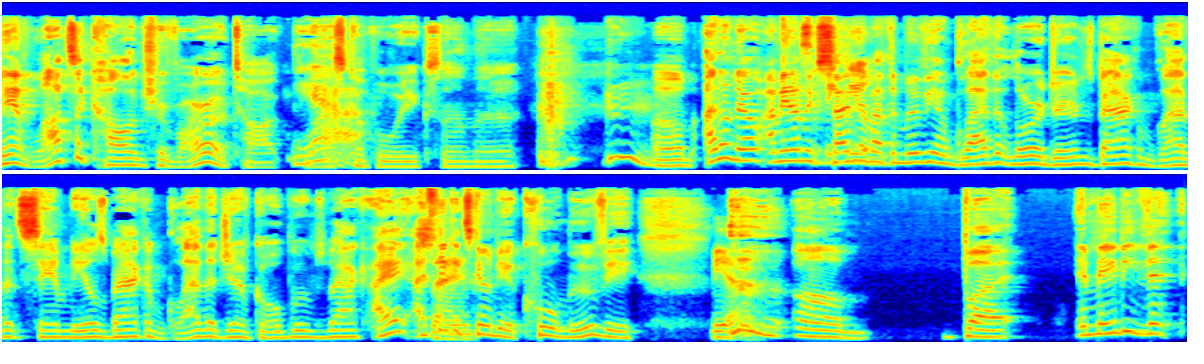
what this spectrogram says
man, lots of Colin Trevorrow talk the last Yeah. couple weeks on the. Um, I don't know. I mean, I'm It's a big excited about the movie. I'm glad that Laura Dern's back. I'm glad that Sam Neill's back. I'm glad that Jeff Goldblum's back. I, I think it's going to be a cool movie. Yeah. um, but it maybe that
